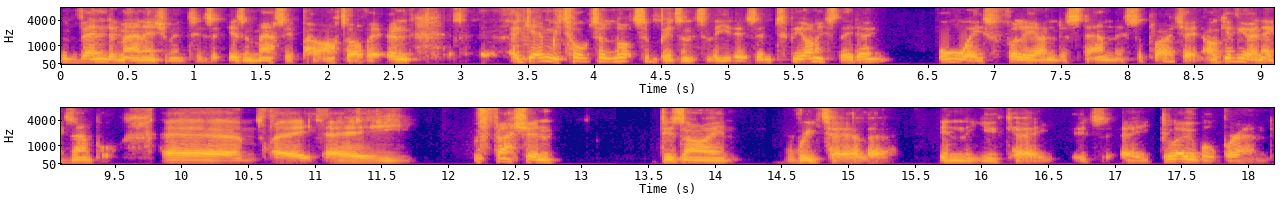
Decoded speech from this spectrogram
vendor management is, is a massive part of it. And again, we talk to lots of business leaders, and to be honest, they don't always fully understand their supply chain. I'll give you an example. Um, a, a fashion design retailer in the UK. It's a global brand,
